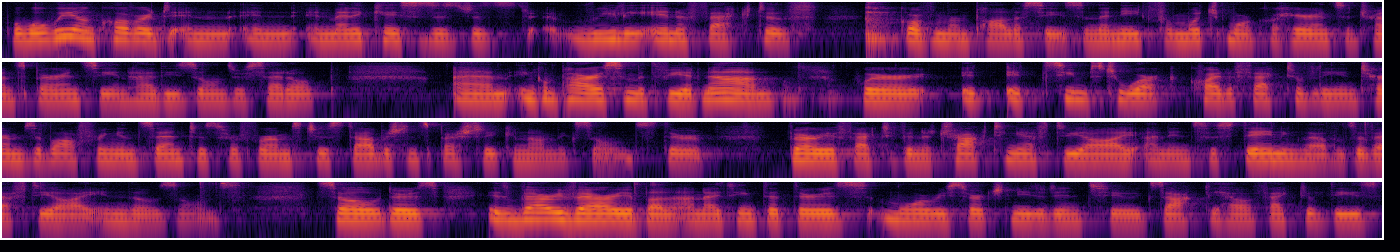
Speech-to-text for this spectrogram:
but what we uncovered in, in, in many cases is just really ineffective government policies and the need for much more coherence and transparency in how these zones are set up um, in comparison with Vietnam, where it, it, seems to work quite effectively in terms of offering incentives for firms to establish in special economic zones. They're very effective in attracting FDI and in sustaining levels of FDI in those zones. So there's it's very variable, and I think that there is more research needed into exactly how effective these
